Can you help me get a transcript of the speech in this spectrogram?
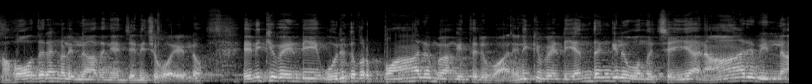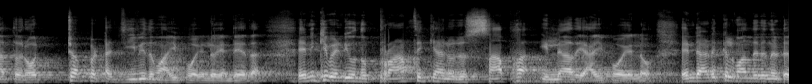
സഹോദരങ്ങളില്ലാതെ ഞാൻ ജനിച്ചു പോയല്ലോ. എനിക്ക് വേണ്ടി ഒരു കവർ പാലും വാങ്ങിത്തരുവാൻ എനിക്ക് വേണ്ടി എന്തെങ്കിലും ഒന്ന് ചെയ്യാൻ ആരുമില്ലാത്ത ഒരൊറ്റപ്പെട്ട ജീവിതമായി പോയല്ലോ എന്റേത്. എനിക്ക് വേണ്ടി ഒന്ന് പ്രാർത്ഥിക്കാൻ ഒരു സഭ ഇല്ലാതെ ആയിപ്പോയല്ലോ എന്റെ അടുക്കൽ വന്നിരുന്നിട്ട്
